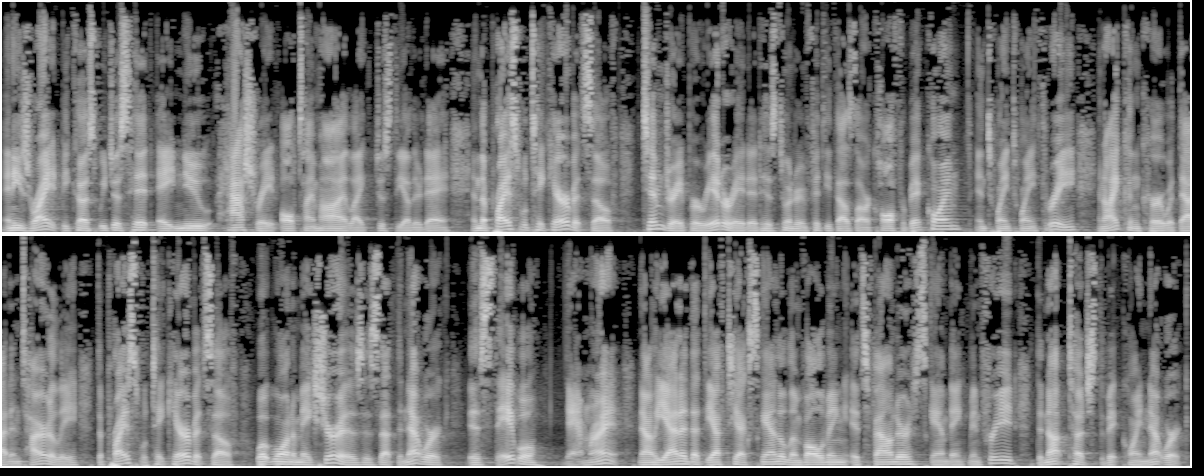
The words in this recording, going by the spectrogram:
And he's right because we just hit a new hash rate all time high like just the other day. And the price will take care of itself. Tim Draper reiterated his $250,000 call for Bitcoin in 2023. And I concur with that entirely. The price will take care of itself. What we want to make sure is, is that the network is stable Damn right. Now he added that the FTX scandal involving its founder, Scam Bankman-Fried, did not touch the Bitcoin network.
